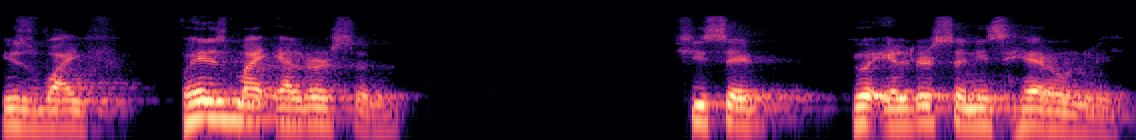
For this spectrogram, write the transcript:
his wife, where is my elder son? She said, your elder son is here only.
